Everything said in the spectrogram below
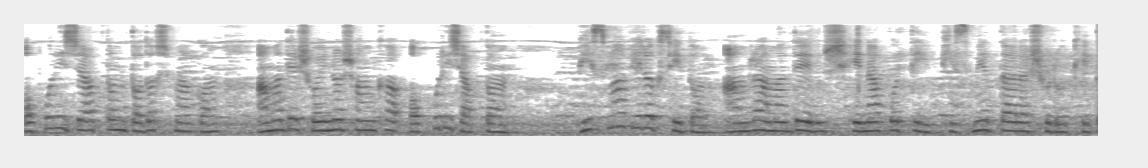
অপরিযাপ্তম তদস্মাকম, আমাদের সৈন্য সংখ্যা অপরিযাপ্তম ভীষ্মাভিরক্ষিতম, আমরা আমাদের সেনাপতি ভীষ্মের দ্বারা সুরক্ষিত।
